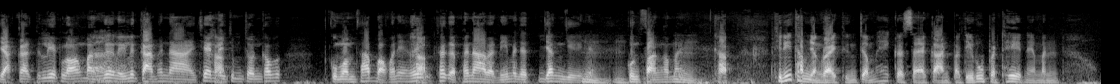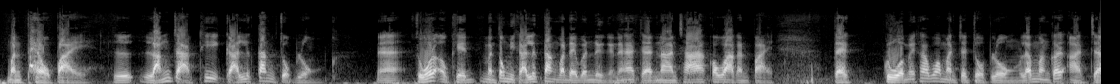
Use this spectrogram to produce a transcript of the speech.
อยากจะเรียกร้องบางอ่าเรื่องในเรื่องการพัฒนา เช่นครับในชุมชนเขากลุ่มออมทรัพย์บอกว่าเนี่ยเฮ้คยรับถ้าเกิดพัฒนาแบบนี้มันจะยั่งยืนเนี่ยอืมอืมคุณฟังเขาไหมอืมครับ ทีนี้ทำอย่างไรถึงจะไม่ให้กระแสการปฏิรูปประเทศเนี่ยมันมันแผ่วไปหหลังจากที่การเลือกตั้งจบลงนะฮะสมมติว่าโอเค มันต้องมีการเลือกตั้งวันใดวันหนึ่งนะฮะจะนานช้าก็ว่ากันไป แต่กลัวไหมครับว่ามันจะจบลง แล้วมันก็อาจจะ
